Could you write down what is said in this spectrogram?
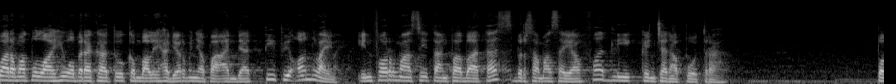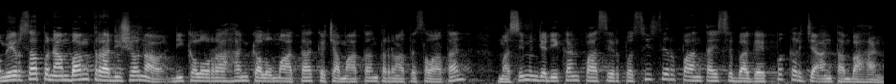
warahmatullahi wabarakatuh. Kembali hadir menyapa Anda TV Online. Informasi tanpa batas bersama saya Fadli Kencana Putra. Pemirsa penambang tradisional di Kelurahan Kalumata, Kecamatan Ternate Selatan masih menjadikan pasir pesisir pantai sebagai pekerjaan tambahan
